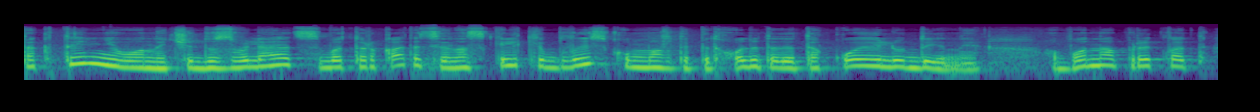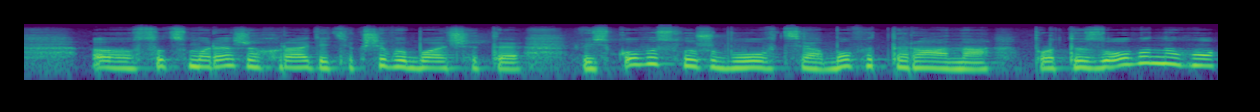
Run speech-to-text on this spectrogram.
тактильні вони, чи дозволяють себе торкатися, наскільки близько можна підходити до такої людини? Або, наприклад, е, в соцмережах радять, якщо ви бачите військовослужбовця або ветерана протезованого,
